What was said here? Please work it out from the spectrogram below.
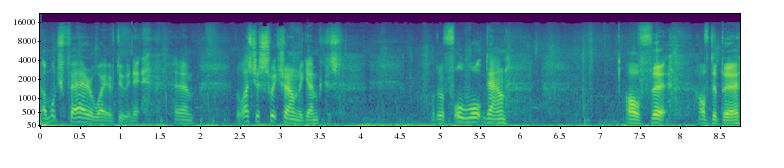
a much fairer way of doing it um, but let's just switch around again because I'll do a full walk down of the of the Bure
